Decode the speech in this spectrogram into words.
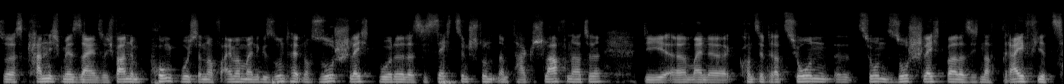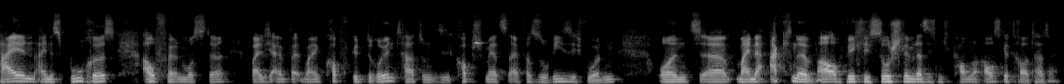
so, das kann nicht mehr sein. So, ich war an einem Punkt, wo ich dann auf einmal meine Gesundheit noch so schlecht wurde, dass ich 16 Stunden am Tag geschlafen hatte, die äh, meine Konzentration äh, so schlecht war, dass ich nach drei, vier Zeilen eines Buches aufhören musste, weil ich einfach mein Kopf gedröhnt hat und diese Kopfschmerzen einfach so riesig wurden. Und äh, meine Akne war auch wirklich so schlimm, dass ich mich kaum noch rausgetraut hatte.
